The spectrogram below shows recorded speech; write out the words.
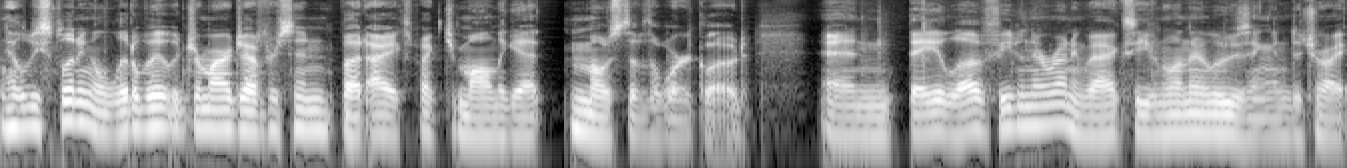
He'll be splitting a little bit with Jermar Jefferson, but I expect Jamaal to get most of the workload. And they love feeding their running backs even when they're losing in Detroit.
